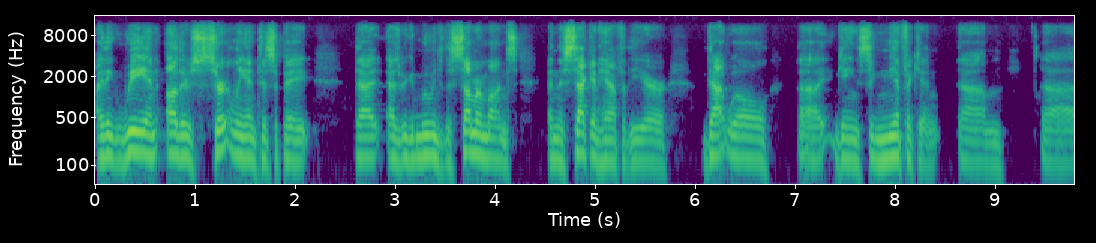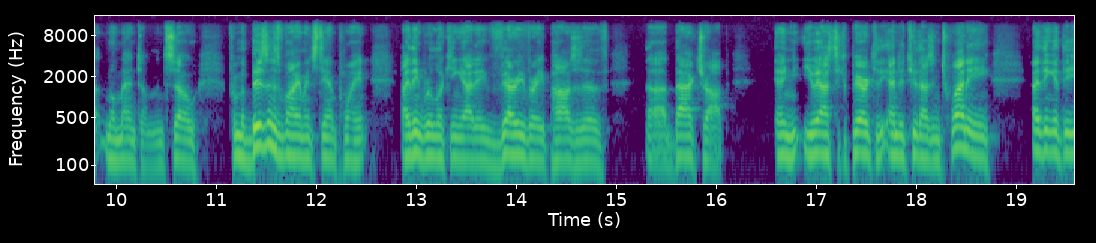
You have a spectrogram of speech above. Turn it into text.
I think we and others certainly anticipate that as we move into the summer months and the second half of the year, that will uh, gain significant um, uh, momentum. And so, from a business environment standpoint, I think we're looking at a very, very positive uh, backdrop. And you asked to compare it to the end of 2020. I think at the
